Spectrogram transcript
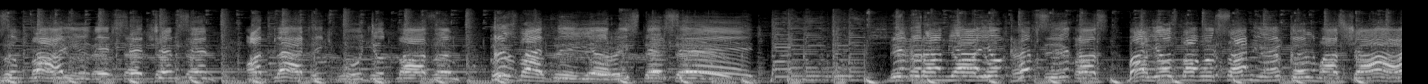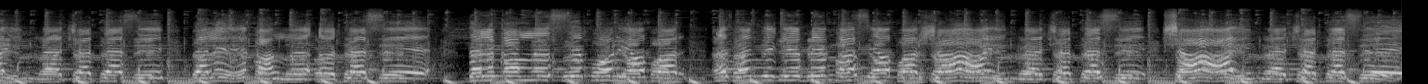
Zıplayıver serçem sen. Atletik vücut lazım. Kızlar diyor istersen. gram yağ yok hepsi kas Balyozla vursan yıkılmaz Şahin ve çetesi Delikanlı ötesi Delikanlı spor yapar Efendi gibi kas yapar Şahin ve çetesi Şahin ve çetesi.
